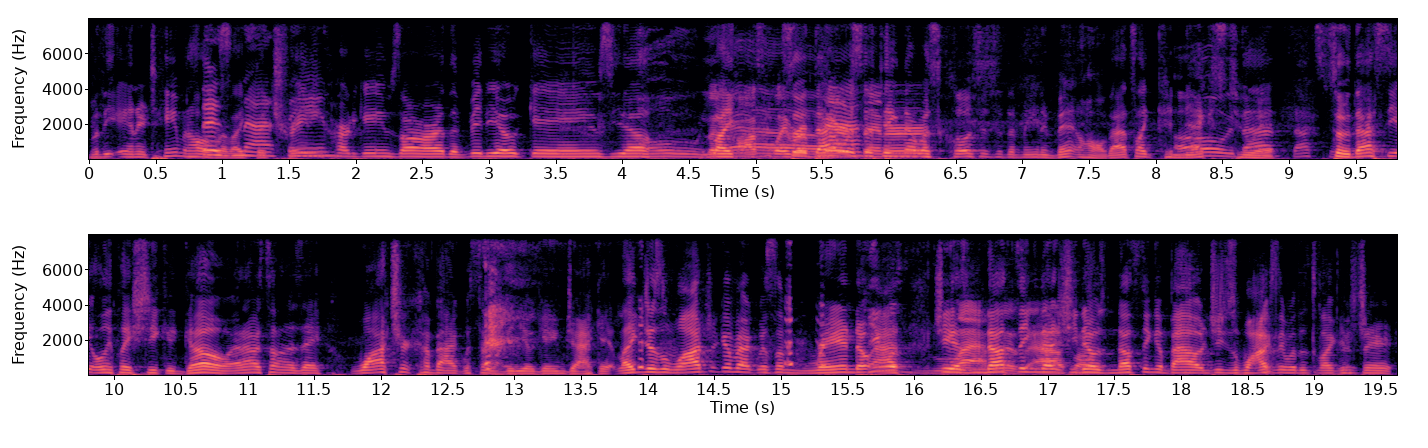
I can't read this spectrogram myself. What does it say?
but the entertainment halls There's where like the trading card games are, the video games, you know. Oh, like cosplay so that was the thing that was closest to the main event hall. That's like oh, connects Oh, to that- it. that's so what that's the only place she could go. And I was telling Jose, watch her come back with some video game jacket. Like just watch her come back with some rando He ass. She has nothing that ass she knows nothing about. And she just walks in with this fucking shirt.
